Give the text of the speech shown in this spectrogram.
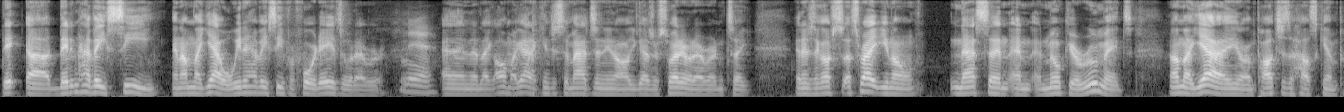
they uh they didn't have AC and I'm like yeah well we didn't have AC for four days or whatever Yeah. and then they're like oh my god I can just imagine you know you guys are sweating or whatever and it's like and it's like oh that's right you know Ness and, and, and Milky are roommates and I'm like yeah you know and Pouch is a house gimp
